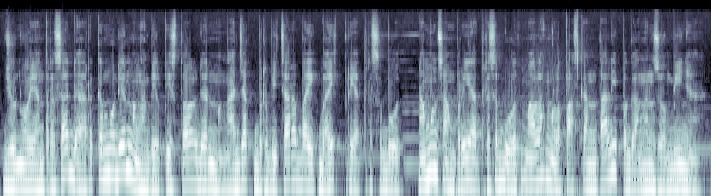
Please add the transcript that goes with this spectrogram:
Junho yang tersadar kemudian mengambil pistol dan mengajak berbicara baik-baik pria tersebut. Namun sang pria tersebut malah melepaskan tali pegangan zombinya.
